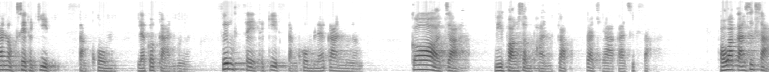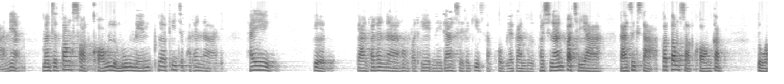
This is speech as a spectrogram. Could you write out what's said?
ด้านของเศรษฐกิจ สังคม และก็การเมือง ซึ่งเศรษฐกิจสังคมและการเมือง ก็จะมีความสัมพันธ์กับปรัชญาการศึกษา เพราะว่าการศึกษาเนี่ยมันจะต้องสอดคล้องหรือมุ่งเน้นเพื่อที่จะพัฒนาเนี่ยให้เกิดการพัฒนาของประเทศในด้านเศรษฐกิจสังคมและการเมือง เพราะฉะนั้นปรัชญาการศึกษาก็ต้องสอดคล้องกับตัว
